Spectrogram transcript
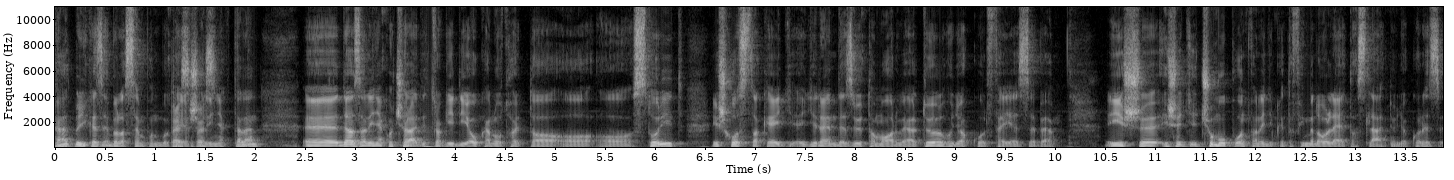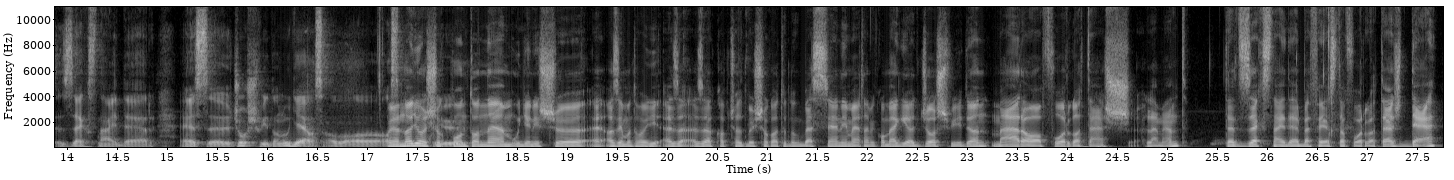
Hát mondjuk ez ebből a szempontból persze, teljesen persze. lényegtelen. De az a lényeg, hogy családi tragédia okán ott hagyta a, a, a sztorit, és hoztak egy, egy rendezőt a Marvel-től, hogy akkor fejezze be. És, és egy csomó pont van egyébként a filmben, ahol lehet azt látni, hogy akkor ez Zack Snyder, ez Josh Whedon, ugye? Az, az Olyan nagyon sok ő... ponton nem, ugyanis azért mondtam, hogy ezzel, ezzel kapcsolatban is sokat tudunk beszélni, mert amikor megjött Josh Whedon, már a forgatás lement, tehát Zack Snyder befejezte a forgatást, de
